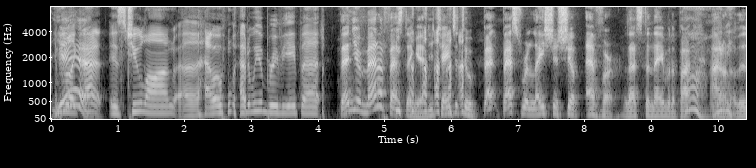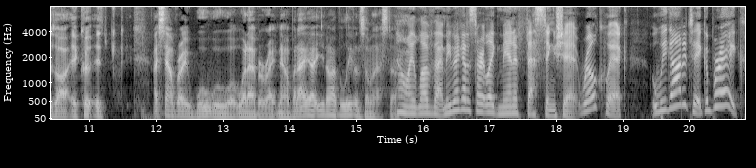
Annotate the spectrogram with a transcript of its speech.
And people are like, that is too long. Uh, how, how do we abbreviate that? then you're manifesting it you change it to be- best relationship ever that's the name of the podcast i don't know this is all it could it I sound very woo woo or whatever right now, but I, uh, you know, I believe in some of that stuff. Oh, I love that. Maybe I got to start like manifesting shit real quick. We got to take a break.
